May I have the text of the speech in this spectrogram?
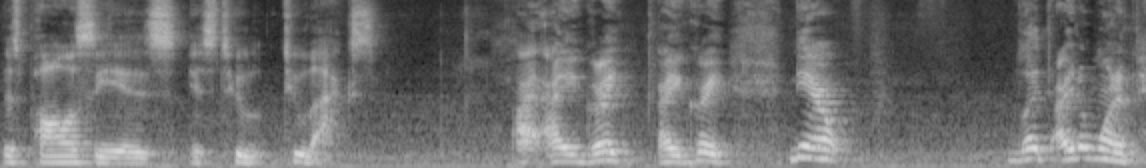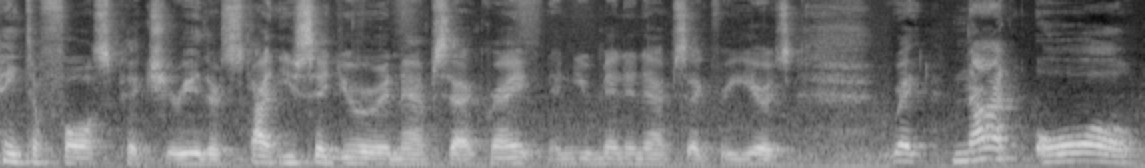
this policy is is too too lax. I, I agree. I agree. Now, let I don't want to paint a false picture either. Scott, you said you were in AppSec, right? And you've been in AppSec for years, right? Not all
